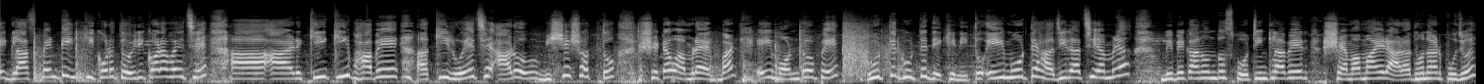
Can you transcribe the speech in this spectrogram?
এই গ্লাস পেন্টিং কি করে তৈরি করা হয়েছে আর কি কীভাবে কি রয়েছে আরও বিশেষত্ব, সেটাও আমরা একবার এই মণ্ডপে ঘুরতে ঘুরতে দেখে নিই। তো এই মুহূর্তে হাজির আছি আমরা বিবেকানন্দ স্পোর্টিং ক্লাবের শ্যামা মায়ের আরাধনার পুজোয়।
